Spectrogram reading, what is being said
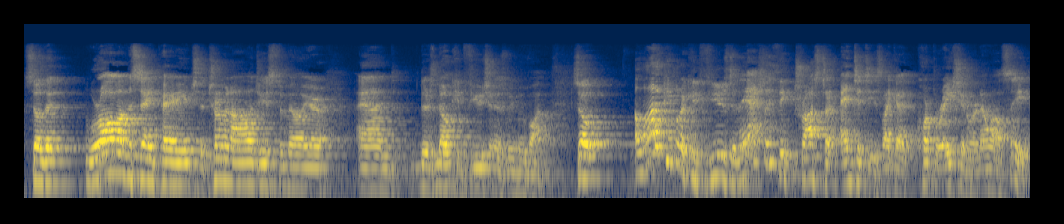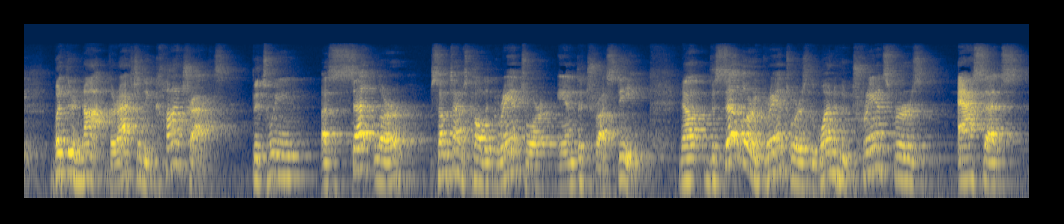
so that we're all on the same page, the terminology is familiar, and there's no confusion as we move on. So, a lot of people are confused and they actually think trusts are entities like a corporation or an LLC, but they're not. They're actually contracts between a settlor, sometimes called a grantor, and the trustee. Now, the settlor or grantor is the one who transfers assets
